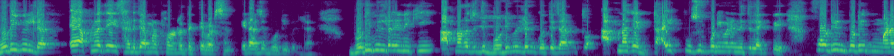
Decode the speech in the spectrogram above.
বডি বিল্ডার আপনারা যে এই সাইডে যে আমার ফটোটা দেখতে পাচ্ছেন, এটা হচ্ছে বডি বিল্ডার বডি বিল্ডার এনে কি? আপনারা যদি বডি বিল্ডিং করতে চান, তো আপনাকে ডাইট প্রচুর পরিমাণে নিতে লাগবে। প্রোটিন প্রোটিন মানে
